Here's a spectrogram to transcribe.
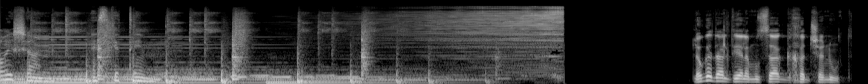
ראשון, הסכתים. לא גדלתי על המושג חדשנות.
